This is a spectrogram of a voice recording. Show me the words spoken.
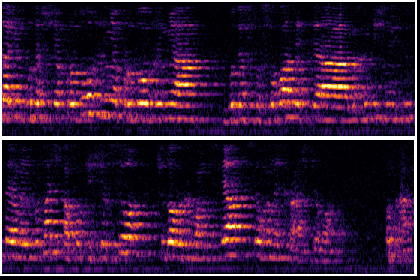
далі буде ще продовження. Продовження буде стосуватися механічної системи і подач, а поки що все. Чудових вам свят, всього найкращого пока.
